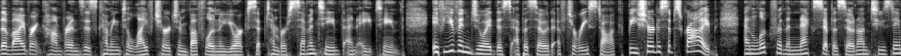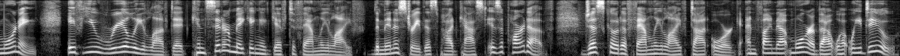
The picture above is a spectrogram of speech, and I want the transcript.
The Vibrant Conference is coming to Life Church in Buffalo, New York, September 17th and 18th. If you've enjoyed this episode of Therese Talk, be sure to subscribe and look for the next episode on Tuesday morning. If you really loved it, consider making a gift to Family Life, the ministry this podcast is a part of. Just go to familylife.org and find out more about what we do.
